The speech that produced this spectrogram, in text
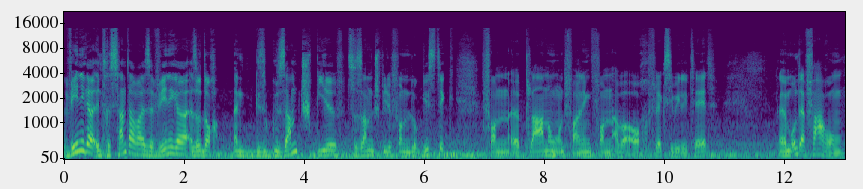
weniger interessanterweise weniger, also doch ein Gesamtspiel, Zusammenspiel von Logistik, von äh, Planung und vor allen Dingen von aber auch Flexibilität ähm, und Erfahrung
